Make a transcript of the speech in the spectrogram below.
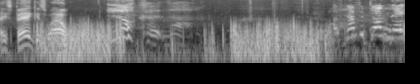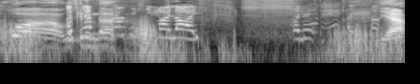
It's big as well. Look at that. I've never done this. Whoa, look! I've at him never done this in my life. And it, Yeah,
